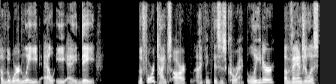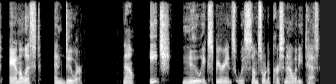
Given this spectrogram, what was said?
of the word lead, L E A D. The four types are, I think this is correct leader, evangelist, analyst, and doer. Now, each new experience with some sort of personality test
